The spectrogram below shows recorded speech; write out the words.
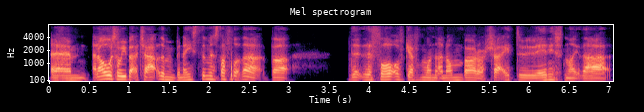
um, and always a wee bit of chat with them and be nice to them and stuff like that. But the the thought of giving one a number or trying to do anything like that,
